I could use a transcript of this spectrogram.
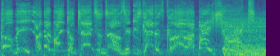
Help me! I'm at Michael Jackson's house and he's got his glove on my shirt!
